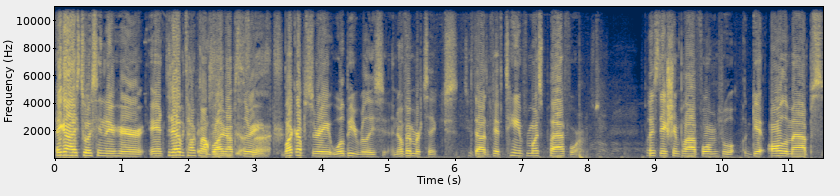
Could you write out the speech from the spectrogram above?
Hey guys, Toy Toycinator here, and today I'll be talking about Black Ops 3. Deathmatch. Black Ops 3 will be released November 6, 2015 for most platforms. PlayStation platforms will get all the maps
